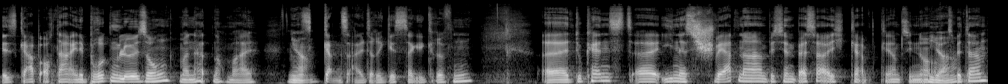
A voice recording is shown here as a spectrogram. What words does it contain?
es gab auch da eine Brückenlösung. Man hat nochmal ja. ins ganz alte Register gegriffen. Äh, du kennst äh, Ines Schwertner ein bisschen besser. Ich habe hab sie nur ja. auf Twitter.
